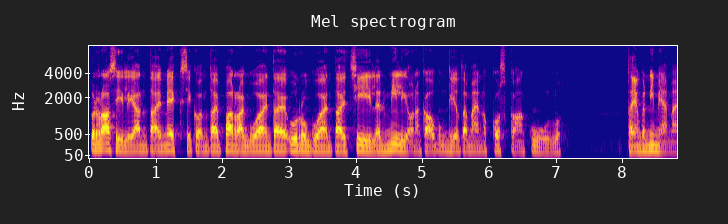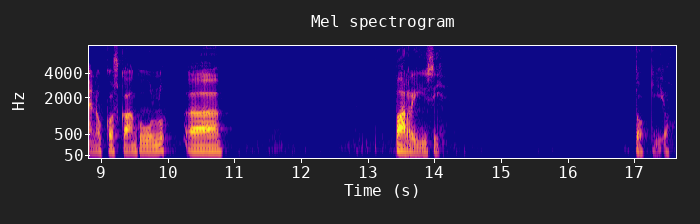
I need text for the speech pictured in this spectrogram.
Brasilian tai Meksikon tai Paraguain tai Uruguain tai Chilen miljoona kaupunki, jota mä en ole koskaan kuullut, tai jonka nimeä mä en ole koskaan kuullut. Öö, Pariisi. Tokio.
